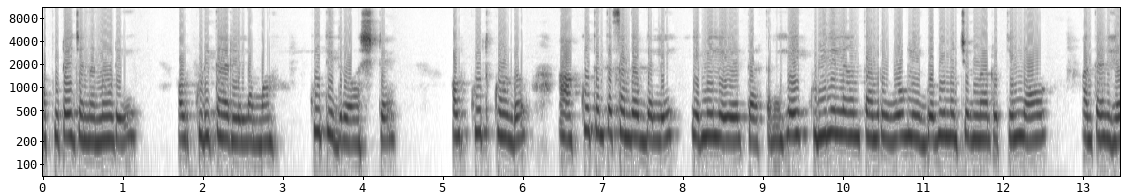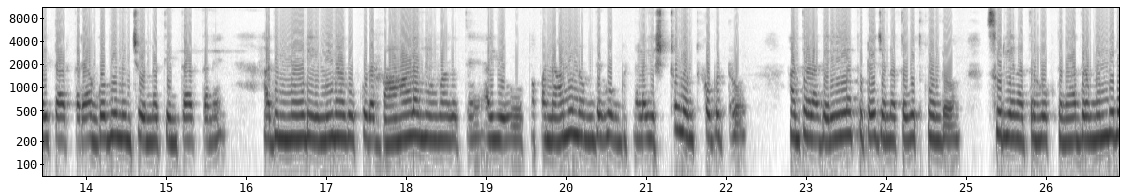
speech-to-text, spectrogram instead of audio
ಆ ಫುಟೇಜ್ ಅನ್ನ ನೋಡಿ ಅವ್ರು ಕುಡಿತಾ ಇರ್ಲಿಲ್ಲಮ್ಮ. ಕೂತಿದ್ರು ಅಷ್ಟೇ. ಅವ್ರು ಕೂತ್ಕೊಂಡು ಆ ಕೂತಂತ ಸಂದರ್ಭದಲ್ಲಿ ಎಂ ಎಲ್ ಎ ಹೇಳ್ತಾ ಇರ್ತಾನೆ ಹೇ ಕುಡಿಲಿಲ್ಲ ಅಂತ ಅಂದ್ರು ಹೋಗ್ಲಿ, ಗೋಬಿ ಮಂಚೂರಿನಾದ್ರು ತಿನ್ನೋ ಅಂತ ಹೇಳಿ ಹೇಳ್ತಾ ಇರ್ತಾರೆ. ಆ ಗೋಬಿ ಮಂಚೂರ್ನ ತಿಂತಾ ಇರ್ತಾನೆ. ಅದನ್ನ ನೋಡಿ ನೀನಾಗೂ ಕೂಡ ಬಹಳ ನೋವಾಗುತ್ತೆ. ಅಯ್ಯೋ, ಪಾಪ, ನಾನು ನಮ್ದೆ ಹೋಗ್ಬಿಟ್ನಲ್ಲ, ಎಷ್ಟು ನೊಂದ್ಕೊಬಿಟ್ರು ಅಂತೇಳಿ ಅದೆಲ್ಲ ಫುಟೇಜ್ ಅನ್ನ ತೆಗೆದುಕೊಂಡು ಸೂರ್ಯನ ಹತ್ರ ಹೋಗ್ತಾನೆ. ಅದರ ಮುಂದಿನ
